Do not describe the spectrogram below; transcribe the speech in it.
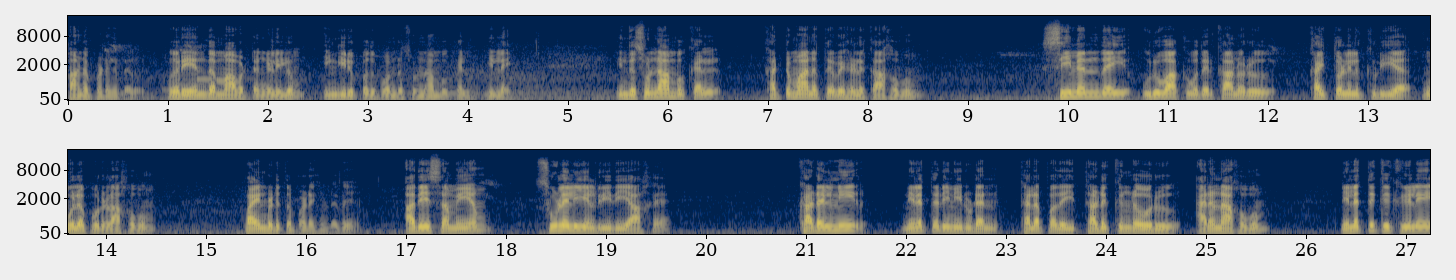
காணப்படுகின்றது. வேறு எந்த மாவட்டங்களிலும் இங்கிருப்பது போன்ற சுண்ணாம்புக்கள் இல்லை. இந்த சுண்ணாம்புக்கள் கட்டுமான தேவைகளுக்காகவும் சீமெந்தை உருவாக்குவதற்கான ஒரு கைத்தொழிலுக்குரிய மூலப்பொருளாகவும் பயன்படுத்தப்படுகின்றது. அதே சமயம் சூழலியல் ரீதியாக கடல் நீர் நிலத்தடி நீருடன் கலப்பதை தடுக்கின்ற ஒரு அரணாகவும் நிலத்துக்கு கீழே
